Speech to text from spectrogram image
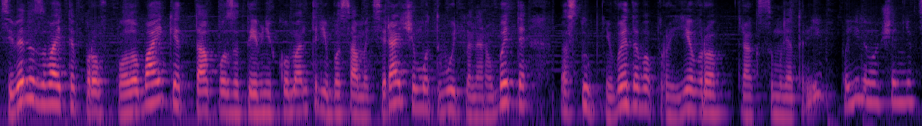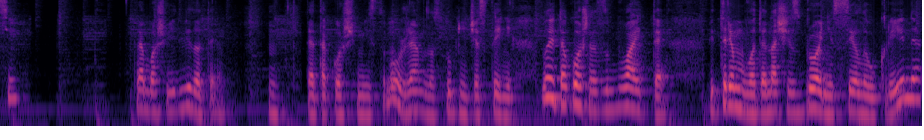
ці відео. Не забувайте про вподобайки та позитивні коментарі, бо саме ці речі мотивують мене робити наступні відео про Євро Трак Симулятор. І поїдемо в Чернівці. Треба ж відвідати те також місто, ну вже в наступній частині. Ну і також не забувайте підтримувати наші Збройні Сили України,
